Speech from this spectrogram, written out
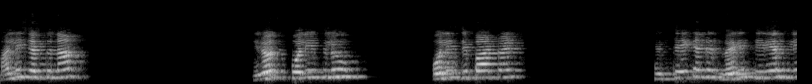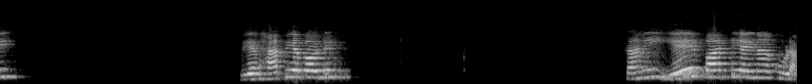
మళ్ళీ చెప్తున్నా ఈరోజు పోలీసులు police department has taken this very seriously. We are happy about it. కానీ ఏ పార్టీ అయినా కూడా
